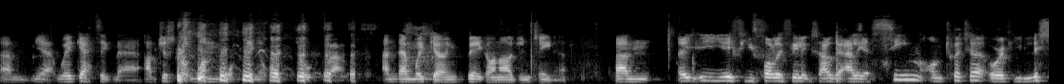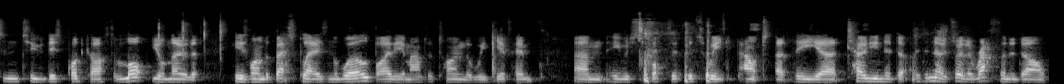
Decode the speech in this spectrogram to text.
um, yeah, we're getting there. I've just got one more thing I want to talk about, and then we're going big on Argentina. Um, if you follow Felix Auger Aliassime on Twitter, or if you listen to this podcast a lot, you'll know that he's one of the best players in the world by the amount of time that we give him. Um, he was spotted this week out at the uh, Tony Nadal, no, sorry, the Rafa Nadal.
